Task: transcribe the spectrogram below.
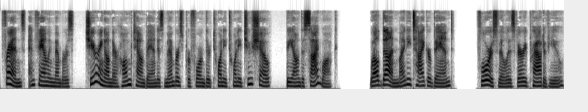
friends, and family members, cheering on their hometown band as members performed their 2022 show, Beyond the Sidewalk. Well done, Mighty Tiger Band. Floresville is very proud of you.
